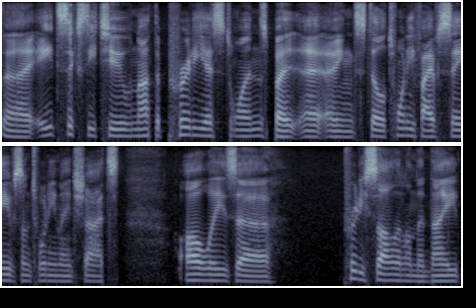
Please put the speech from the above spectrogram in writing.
Uh, eight sixty two. Not the prettiest ones, but uh, I mean, still twenty five saves on twenty nine shots. Always uh, pretty solid on the night.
